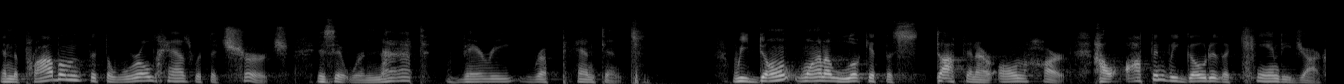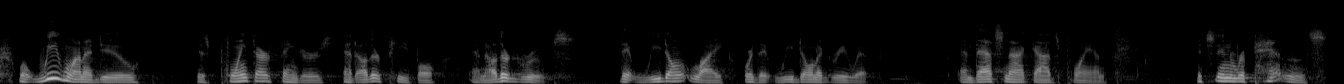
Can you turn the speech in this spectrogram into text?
And the problem that the world has with the church is that we're not very repentant. We don't want to look at the stuff in our own heart, how often we go to the candy jar. What we want to do is point our fingers at other people and other groups that we don't like or that we don't agree with. And that's not God's plan. It's in repentance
